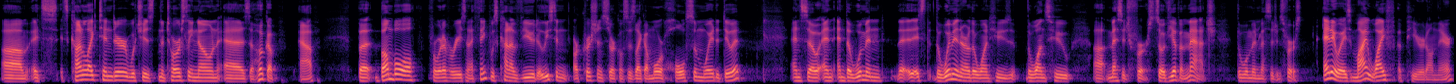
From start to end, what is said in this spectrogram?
um, it's it's kind of like Tinder, which is notoriously known as a hookup app. But Bumble, for whatever reason, I think was kind of viewed, at least in our Christian circles, as like a more wholesome way to do it. And so, and and the women, it's the women are the one who's the ones who uh, message first. So if you have a match, the woman messages first. Anyways, my wife appeared on there,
